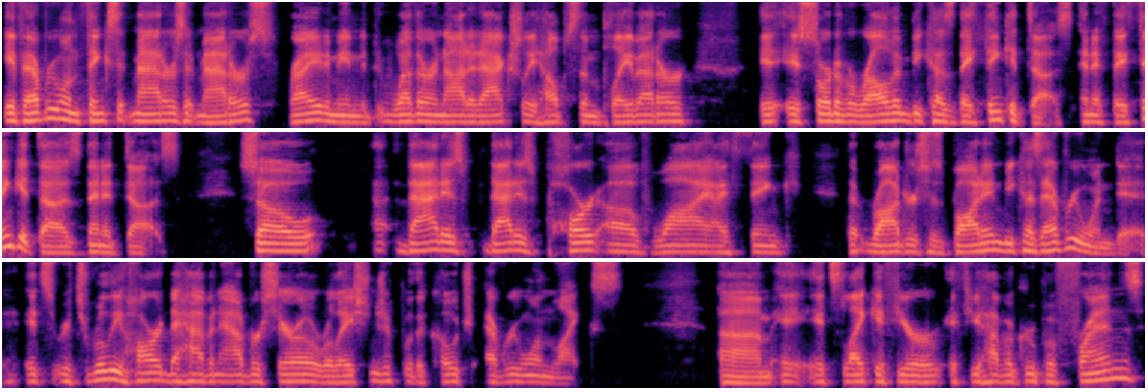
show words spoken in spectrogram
if everyone thinks it matters, it matters, right? I mean, whether or not it actually helps them play better is sort of irrelevant because they think it does. And if they think it does then it does. So uh, that is that is part of why i think that Rodgers has bought in because everyone did. It's it's really hard to have an adversarial relationship with a coach everyone likes. Um, it, it's like if you're if you have a group of friends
